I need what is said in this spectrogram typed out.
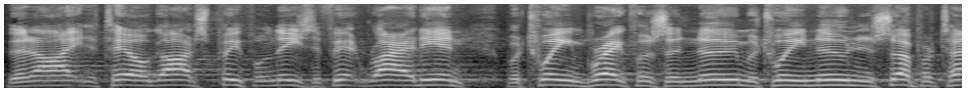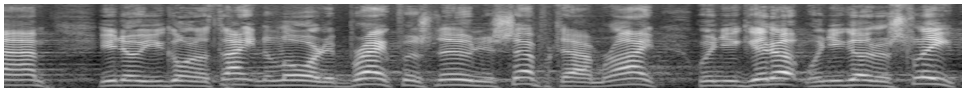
that I like to tell God's people needs to fit right in between breakfast and noon, between noon and supper time. You know, you're going to thank the Lord at breakfast, noon, and supper time, right? When you get up, when you go to sleep.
